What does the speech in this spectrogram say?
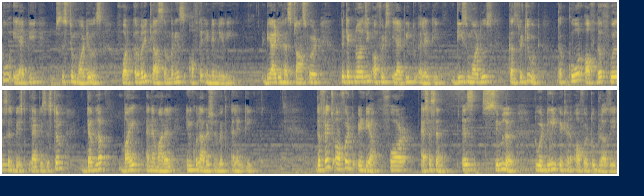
two AIP system modules for Kalvari class submarines of the Indian Navy. DRDO has transferred the technology of its AIP to L&T. These modules constitute the core of the fuel cell based AIP system developed by NMRL in collaboration with L&T. The French offer to India for SSN is similar to a deal it had offered to Brazil.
